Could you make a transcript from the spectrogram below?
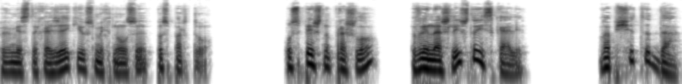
Вместо хозяйки усмехнулся паспорту. Успешно прошло? Вы нашли, что искали? Вообще-то да.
